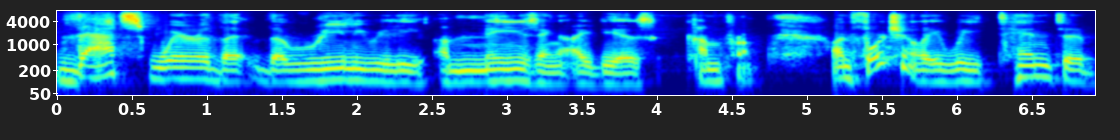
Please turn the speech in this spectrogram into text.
That's where the, the really, really amazing ideas come from. Unfortunately, we tend to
